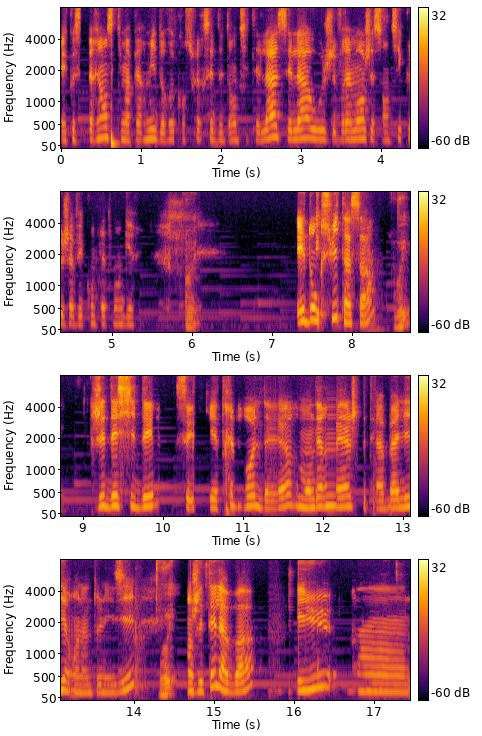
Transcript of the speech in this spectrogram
et que cette expérience qui m'a permis de reconstruire cette identité-là, c'est là où je, vraiment j'ai senti que j'avais complètement guéri. Et donc, suite à ça, j'ai décidé, c'est qui est très drôle d'ailleurs, mon dernier voyage c'était à Bali en Indonésie. Quand j'étais là-bas, j'ai eu un,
